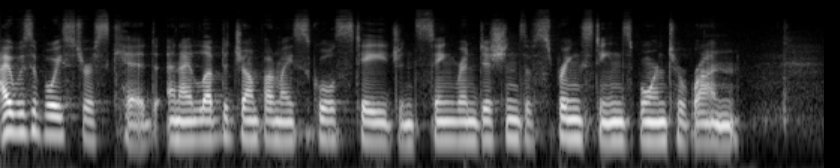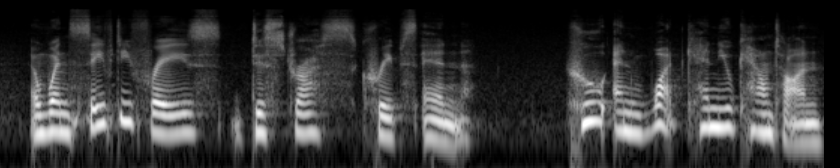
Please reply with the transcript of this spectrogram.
I was a boisterous kid, and I loved to jump on my school stage and sing renditions of Springsteen's Born to Run. And when safety phrase distress creeps in, who and what can you count on?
